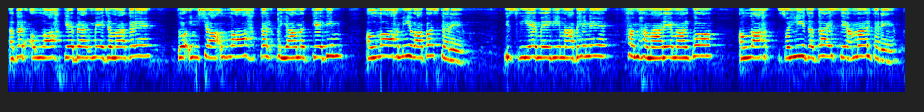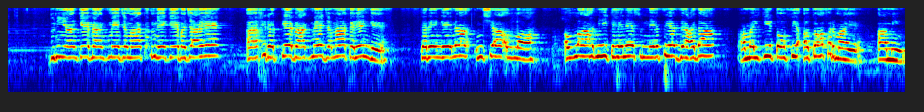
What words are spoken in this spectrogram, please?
اگر اللہ کے بینک میں جمع کریں تو انشاءاللہ کل قیامت کے دن اللہ ہمیں واپس کرے۔ اس لیے میری ماں بہنیں، ہم ہمارے مال کو اللہ صحیح جگہ استعمال کریں دنیا کے بینک میں جمع کرنے کے بجائے آخرت کے بینک میں جمع کریں گے۔ کریں گے نا؟ انشاءاللہ۔ اللہ ہمیں کہنے سننے سے زیادہ عمل کی توفیق عطا فرمائے۔ آمین۔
